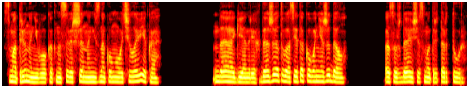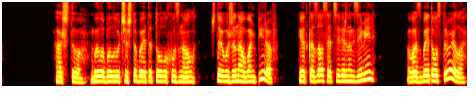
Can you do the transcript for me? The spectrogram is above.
Смотрю на него, как на совершенно незнакомого человека. Да, Генрих, даже от вас я такого не ожидал. Осуждающе смотрит Артур. А что, было бы лучше, чтобы этот Олух узнал, что его жена у вампиров, и отказался от северных земель? Вас бы это устроило?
